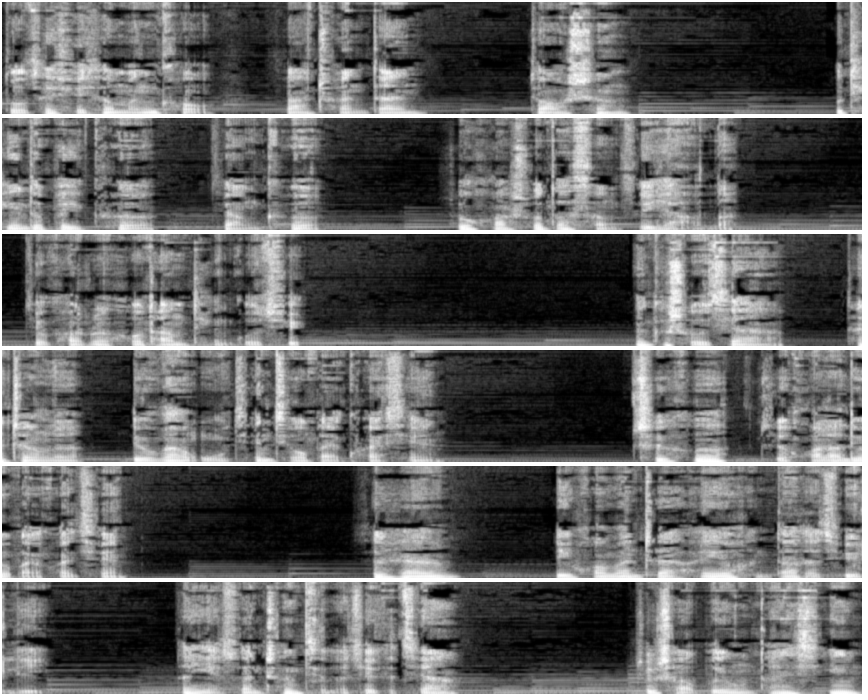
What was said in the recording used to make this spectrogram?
躲在学校门口发传单、招生，不停的备课、讲课，说话说到嗓子哑了，就靠润喉糖挺过去。那个暑假，他挣了六万五千九百块钱，吃喝只花了六百块钱。虽然离还完债还有很大的距离，但也算撑起了这个家，至少不用担心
